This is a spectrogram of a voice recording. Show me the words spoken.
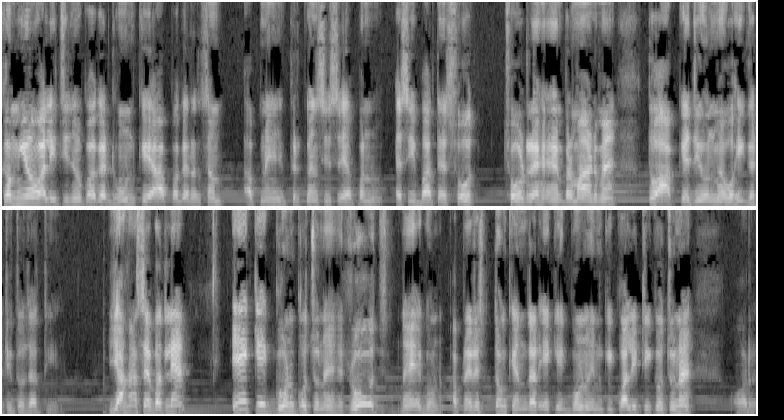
कमियों वाली चीज़ों को अगर ढूंढ के आप अगर सम, अपने फ्रिक्वेंसी से अपन ऐसी बातें सोच, छोड़ रहे हैं ब्रह्मांड में तो आपके जीवन में वही घटित हो जाती है। यहाँ से बदलें एक एक गुण को चुने, रोज नए गुण। अपने रिश्तों के अंदर एक एक गुण इनकी क्वालिटी को चुने और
